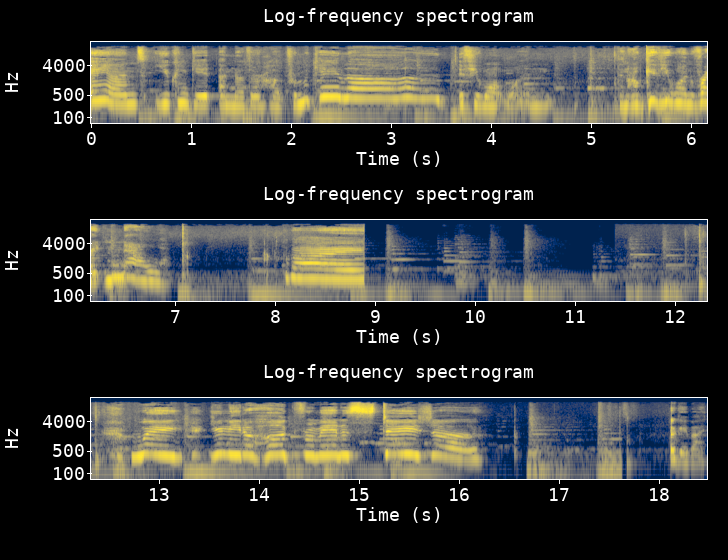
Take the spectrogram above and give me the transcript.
and you can get another hug from Mikayla if you want one. Then I'll give you one right now. Goodbye. Wait, you need a hug from Anastasia. Okay, bye.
